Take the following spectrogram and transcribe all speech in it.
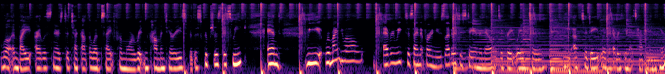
we'll invite our listeners to check out the website for more written commentaries for the scriptures this week. And we remind you all every week to sign up for our newsletter to stay in the know. It's a great way to be up to date with everything that's happening here.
